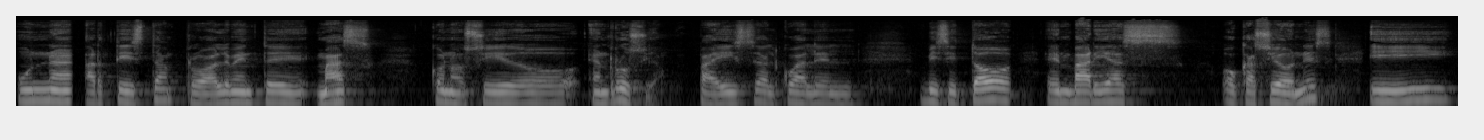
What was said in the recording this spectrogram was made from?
un artista probablemente más conocido en Rusia, país al cual él visitó en varias ocasiones y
